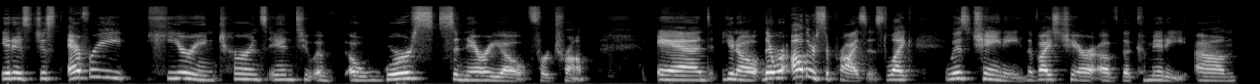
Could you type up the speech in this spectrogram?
it is just every hearing turns into a, a worse scenario for Trump. And you know, there were other surprises like Liz Cheney, the vice chair of the committee. Um,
